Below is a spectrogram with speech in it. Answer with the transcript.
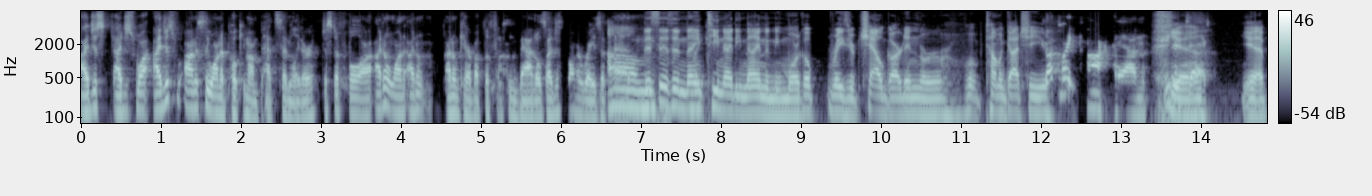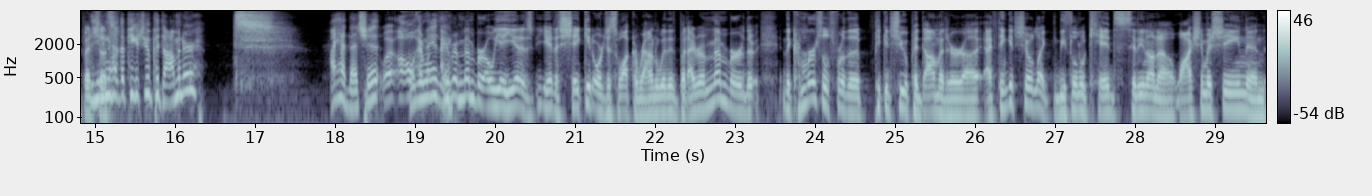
I just, I just want, I just honestly want a Pokemon Pet Simulator, just a full. on I don't want, I don't, I don't care about the fucking battles. I just want to raise a pet. Um, This isn't 1999 anymore. Go raise your Chao Garden or what, Tamagotchi. Suck my cock, man. Eat a Yeah. dick. Yeah, but you didn't have the Pikachu pedometer? I had that shit. Well, oh, it was I. I remember. Oh yeah, you had to you had to shake it or just walk around with it. But I remember the the commercials for the Pikachu pedometer. Uh, I think it showed like these little kids sitting on a washing machine, and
